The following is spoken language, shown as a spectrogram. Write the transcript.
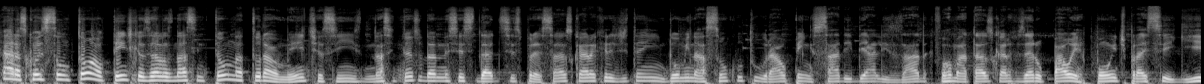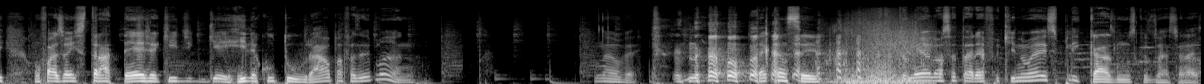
Cara, as coisas são tão autênticas, elas nascem tão naturalmente, assim, nascem tanto da necessidade de se expressar. Os caras acreditam em dominação cultural pensada, idealizada, formatada. Os caras fizeram o PowerPoint pra seguir, vão fazer uma estratégia aqui de guerrilha cultural pra fazer. Mano. Não, velho. Não. Até cansei. Também a nossa tarefa aqui não é explicar as músicas do Racionais.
